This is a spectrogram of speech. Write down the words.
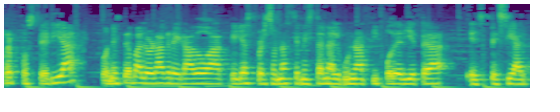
repostería con este valor agregado a aquellas personas que necesitan algún tipo de dieta especial.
